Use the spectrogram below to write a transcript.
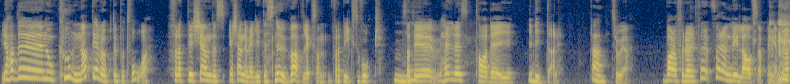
Jag hade nog kunnat dela upp det på två. För att det kändes, jag kände mig lite snuvad liksom, för att det gick så fort. Så att jag hellre ta det i, i bitar, Ja. tror jag. Bara för, för, för den lilla avslappningen, för att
